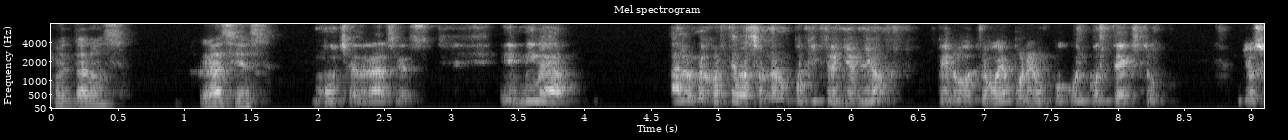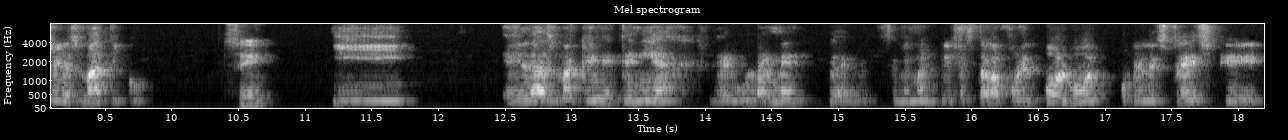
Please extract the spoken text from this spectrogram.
cuéntanos. Gracias. Muchas gracias. Eh, mira, a lo mejor te va a sonar un poquito ñoño, pero te voy a poner un poco en contexto. Yo soy asmático. Sí. Y el asma que tenía regularmente eh, se me manifestaba por el polvo, por el estrés, que,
